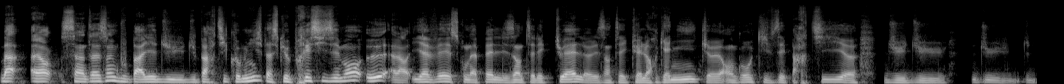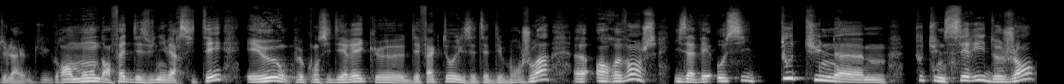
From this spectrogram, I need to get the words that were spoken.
Bah, alors, c'est intéressant que vous parliez du, Parti communiste parce que précisément, eux, alors, il y avait ce qu'on appelle les intellectuels, les intellectuels organiques, euh, en gros, qui faisaient partie euh, du, du, du, du grand monde, en fait, des universités. Et eux, on peut considérer que, de facto, ils étaient des bourgeois. Euh, en revanche, ils avaient aussi toute une, euh, toute une série de gens,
